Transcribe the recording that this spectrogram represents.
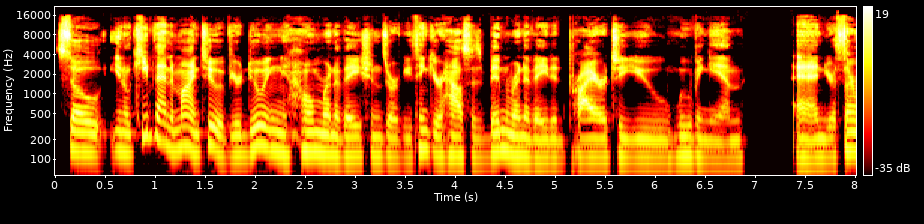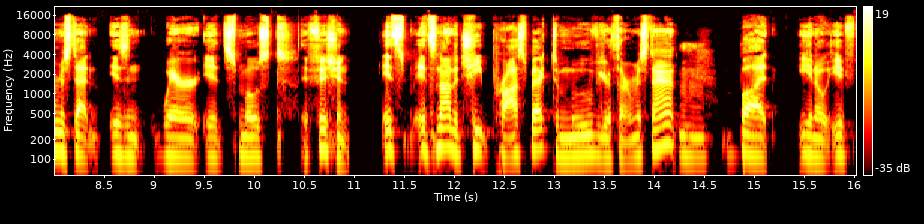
So, you know, keep that in mind too. If you're doing home renovations or if you think your house has been renovated prior to you moving in and your thermostat isn't where it's most efficient, it's it's not a cheap prospect to move your thermostat, Mhm. but you know, if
